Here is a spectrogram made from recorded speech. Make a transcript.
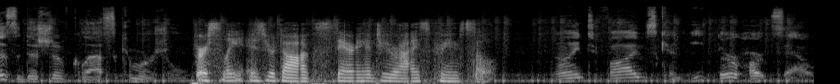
This edition of Classic Commercial. Firstly, is your dog staring into your ice cream soul? Nine to fives can eat their hearts out.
